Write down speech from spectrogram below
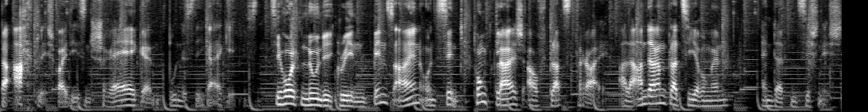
Beachtlich bei diesen schrägen Bundesliga-Ergebnissen. Sie holten nun die Green Bins ein und sind punktgleich auf Platz 3. Alle anderen Platzierungen änderten sich nicht.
